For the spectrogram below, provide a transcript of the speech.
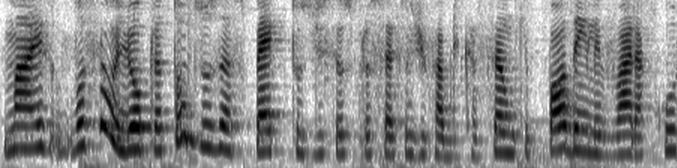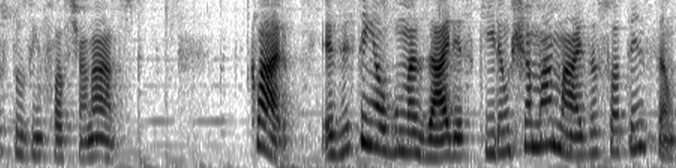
Mas você olhou para todos os aspectos de seus processos de fabricação que podem levar a custos inflacionados? Claro, existem algumas áreas que irão chamar mais a sua atenção,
